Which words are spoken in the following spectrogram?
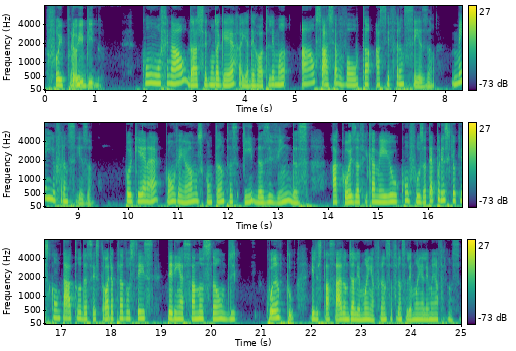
foi proibido. Com o final da Segunda Guerra e a derrota alemã, a Alsácia volta a ser francesa, meio francesa. Porque, né, convenhamos, com tantas idas e vindas, a coisa fica meio confusa. Até por isso que eu quis contar toda essa história para vocês terem essa noção de quanto eles passaram de Alemanha França, França, Alemanha, Alemanha, França.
